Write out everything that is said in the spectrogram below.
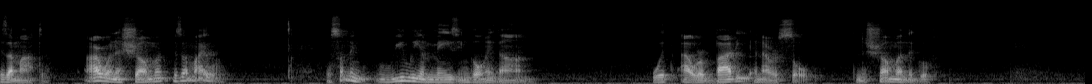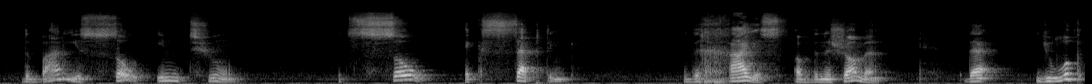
is a mata. Our neshama is a mila. There's something really amazing going on with our body and our soul, the neshama and the guf. The body is so in tune, it's so accepting the chayas of the neshama that you look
